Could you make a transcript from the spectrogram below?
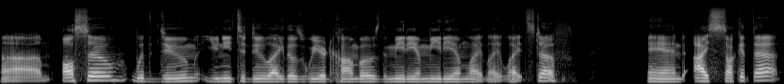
Um, also, with Doom, you need to do like those weird combos, the medium, medium, light, light, light stuff. And I suck at that.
